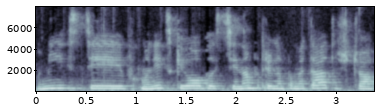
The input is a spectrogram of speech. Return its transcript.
в місті, в Хмельницькій області, нам потрібно пам'ятати, що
